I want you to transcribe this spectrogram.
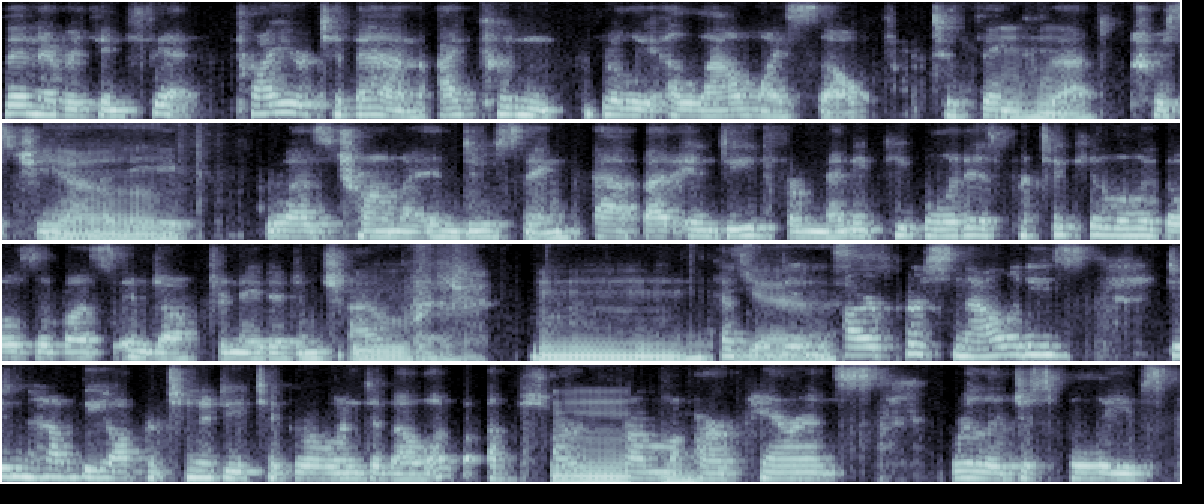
then everything fit. Prior to then, I couldn't really allow myself to think Mhm. that Christianity was trauma inducing. Uh, but indeed, for many people, it is, particularly those of us indoctrinated in childhood. Oof. Mm, Because we yes. our personalities didn't have the opportunity to grow and develop apart Mm. from our parents' religious beliefs.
